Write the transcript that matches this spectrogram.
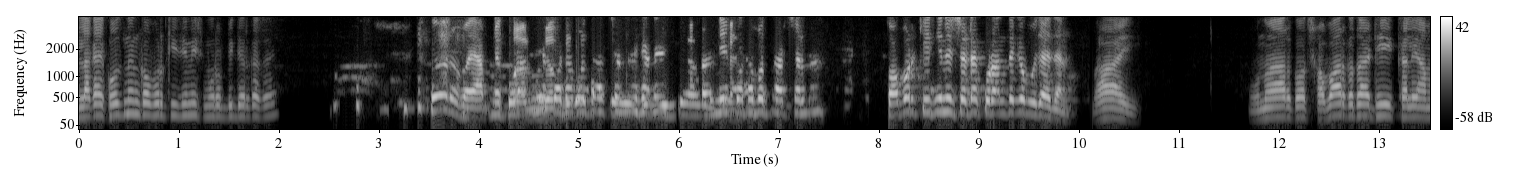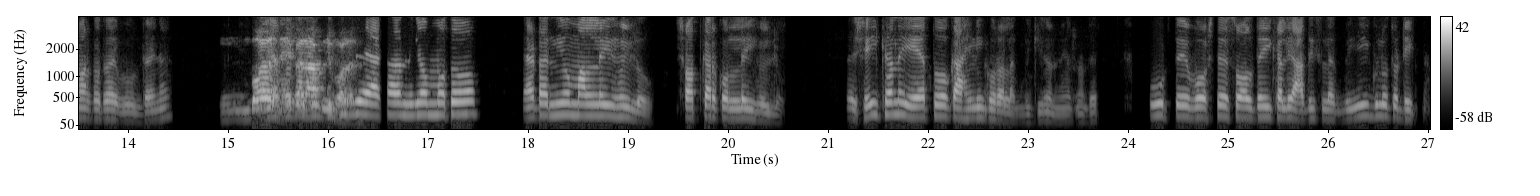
এলাকায় খোঁজ নেন কবর কি জিনিস মুরব্বীদের কাছে? তোরে ভাই আপনি কোরআন নিয়ে কথা বলতে পারছেন না এখানে? কোরআন নিয়ে কথা বলতে পারছেন না? কবর কি জিনিস সেটা কোরআন থেকে বুঝাই দেন। ভাই ওনার কথা সবার কথা ঠিক খালি আমার কথাই ভুল তাই না? বলেন আমি আপনি বলেন। একটা নিয়ম মতো একটা নিয়ম মানলেই হইল সৎকার করলেই হইল। সেইখানে এত কাহিনী করা লাগবে কি জন্য আপনাদের। উঠতে বসতে চলতেই খালি হাদিস লাগবে এইগুলো তো ঠিক না।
